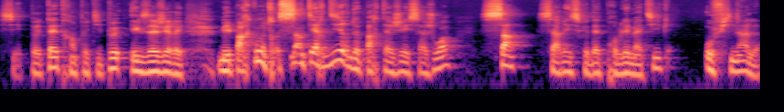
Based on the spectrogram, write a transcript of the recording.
c'est peut-être un petit peu exagéré. Mais par contre, s'interdire de partager sa joie, ça, ça risque d'être problématique au final.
